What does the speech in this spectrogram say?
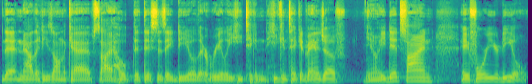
that now that he's on the Cavs, I hope that this is a deal that really he can he can take advantage of. You know, he did sign a four year deal,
